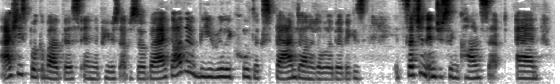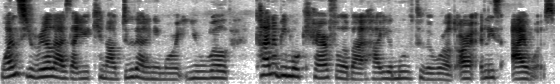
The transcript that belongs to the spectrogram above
I actually spoke about this in the previous episode, but I thought it would be really cool to expand on it a little bit because it's such an interesting concept. And once you realize that you cannot do that anymore, you will kind of be more careful about how you move through the world, or at least I was.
